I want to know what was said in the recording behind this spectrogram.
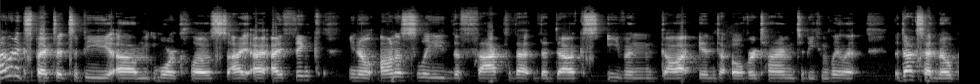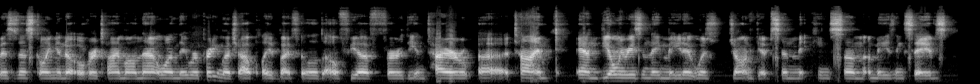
I would expect it to be um, more close. I, I, I, think, you know, honestly, the fact that the Ducks even got into overtime, to be completely, the Ducks had no business going into overtime on that one. They were pretty much outplayed by Philadelphia for the entire uh, time, and the only reason they made it was John Gibson making some amazing saves.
